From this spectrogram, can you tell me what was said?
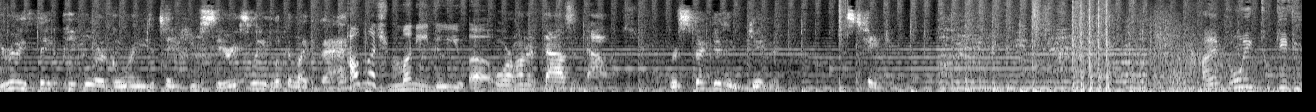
You really think people are going to take you seriously looking like that? How much money do you owe? $400,000. Respect isn't given, it's taken. I am going to give you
